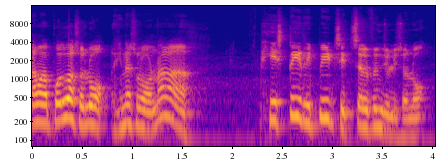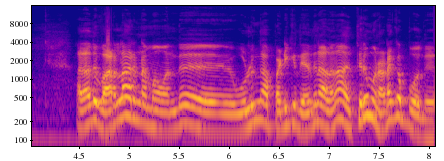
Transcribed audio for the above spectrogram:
நம்ம பொதுவாக சொல்லுவோம் என்ன சொல்லுவோம்னா ஹிஸ்ட்ரி ரிப்பீட்ஸ் இட் செல்ஃப்னு சொல்லி சொல்லுவோம். அதாவது வரலாறு நம்ம வந்து ஒழுங்காக படிக்கிறது எதனாலனா அது திரும்ப நடக்க போகுது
